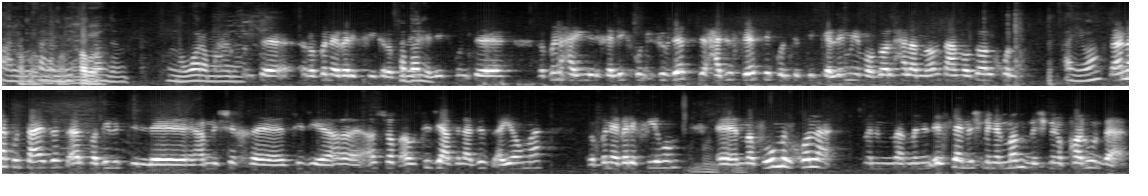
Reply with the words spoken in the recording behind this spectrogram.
أهلا وسهلا بيك يا فندم منورة معانا. كنت ربنا يبارك فيك ربنا يخليك. كنت ربنا يخليك كنت في بداية حديث سيادتك كنت بتتكلمي موضوع الحلقة النهارده عن موضوع الخلق. أيوه. فأنا كنت عايزة أسأل فضيلة عم الشيخ سيدي أشرف أو سيدي عبد العزيز ايوما ربنا يبارك فيهم. مفهوم الخلع من من الإسلام مش من المن مش من القانون بقى.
